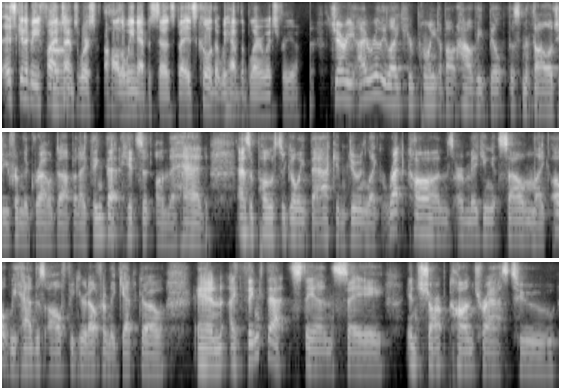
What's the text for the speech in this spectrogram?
it's going to be five Um, times worse for the Halloween episodes. But it's cool that we have the Blair Witch for you. Jerry, I really like your point about how they built this mythology from the ground up, and I think that hits it on the head, as opposed to going back and doing like retcons or making it sound like, oh, we had this all figured out from the get go. And I think that stands, say, in sharp contrast to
